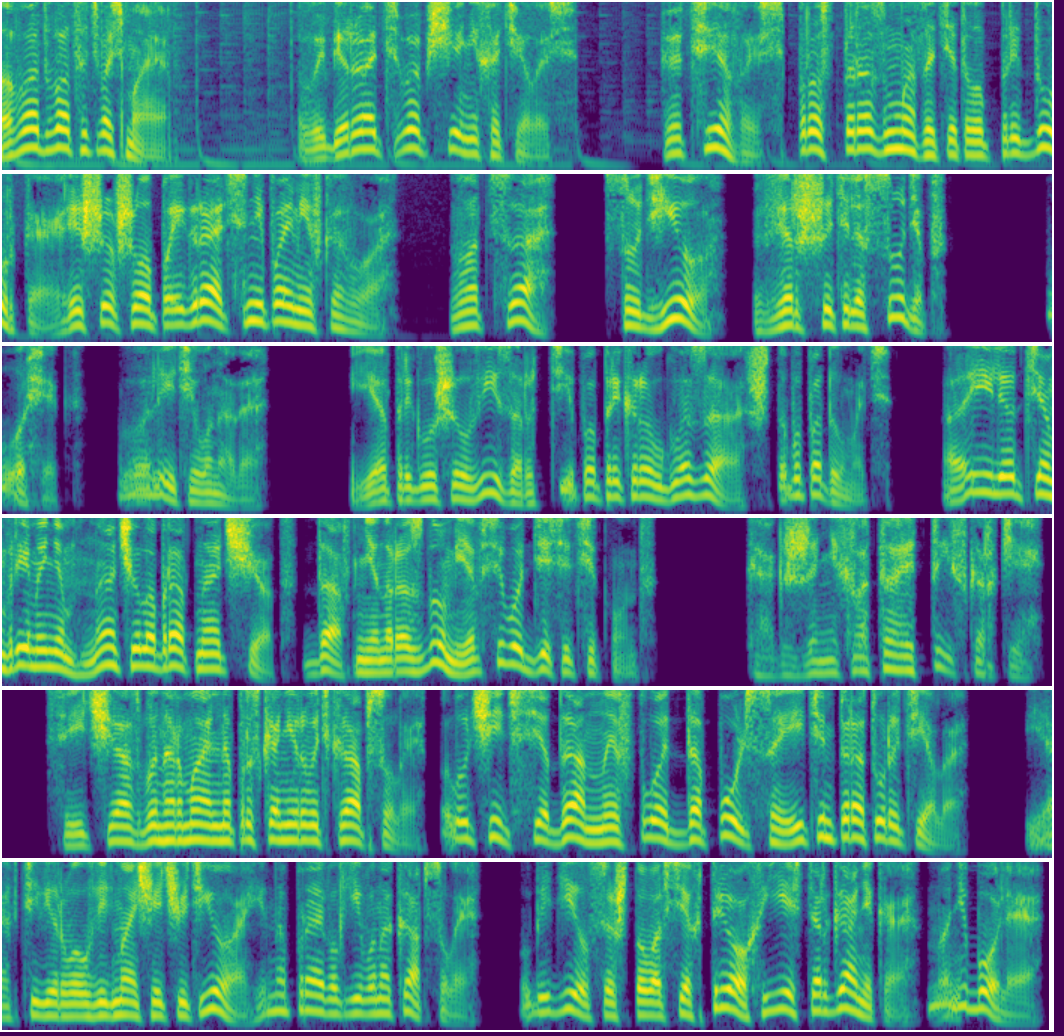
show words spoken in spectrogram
Глава 28. Выбирать вообще не хотелось. Хотелось просто размазать этого придурка, решившего поиграть не пойми в кого. В отца? Судью? Вершителя судеб? Пофиг, валить его надо. Я приглушил визор, типа прикрыл глаза, чтобы подумать. А Илиот тем временем начал обратный отсчет, дав мне на раздумье всего 10 секунд. Как же не хватает искорки. Сейчас бы нормально просканировать капсулы, получить все данные вплоть до пульса и температуры тела. Я активировал ведьмачье чутье и направил его на капсулы. Убедился, что во всех трех есть органика, но не более.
